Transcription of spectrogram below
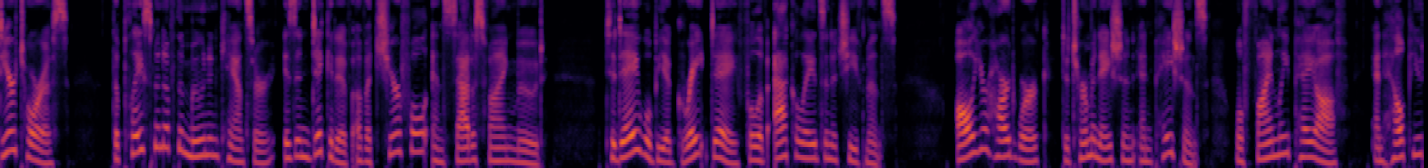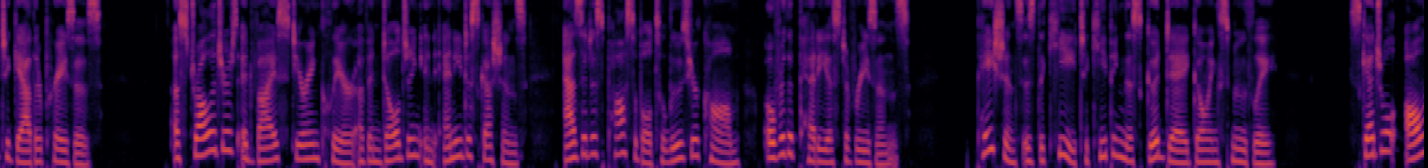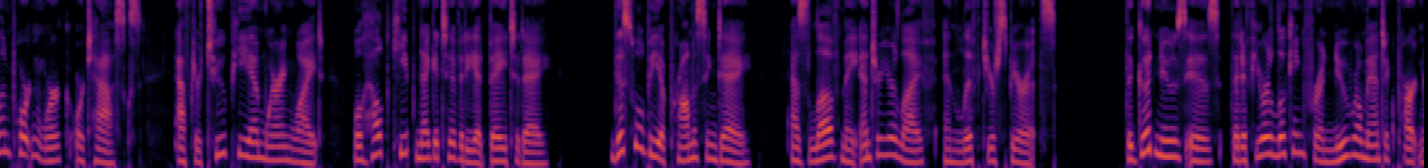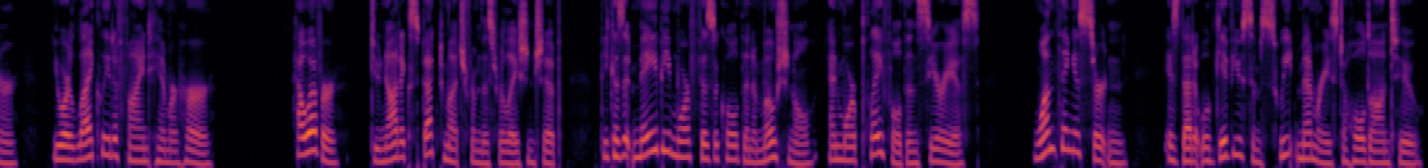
Dear Taurus, the placement of the moon in Cancer is indicative of a cheerful and satisfying mood. Today will be a great day full of accolades and achievements. All your hard work, determination, and patience will finally pay off and help you to gather praises. Astrologers advise steering clear of indulging in any discussions, as it is possible to lose your calm over the pettiest of reasons. Patience is the key to keeping this good day going smoothly. Schedule all important work or tasks after 2 p.m. wearing white will help keep negativity at bay today. This will be a promising day, as love may enter your life and lift your spirits. The good news is that if you're looking for a new romantic partner, you are likely to find him or her. However, do not expect much from this relationship because it may be more physical than emotional and more playful than serious. One thing is certain is that it will give you some sweet memories to hold on to.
